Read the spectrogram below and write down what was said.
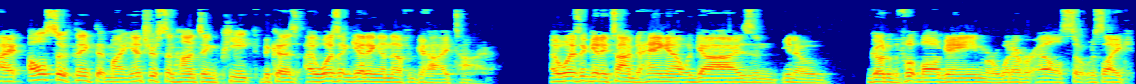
I also think that my interest in hunting peaked because I wasn't getting enough guy time. I wasn't getting time to hang out with guys and, you know, go to the football game or whatever else. So it was like,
